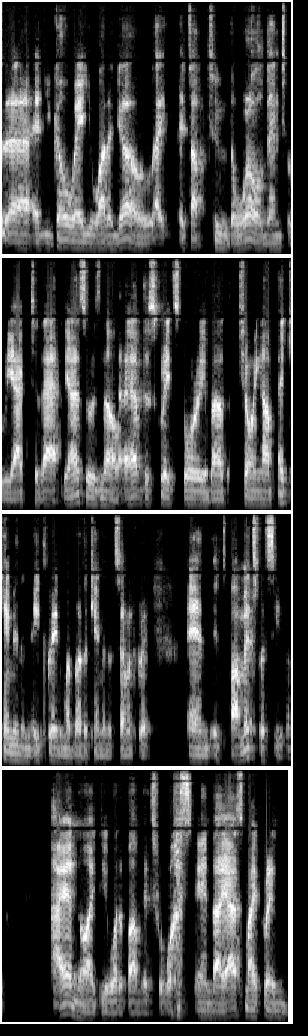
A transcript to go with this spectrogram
uh, and you go where you want to go, like it's up to the world then to react to that. The answer is no. I have this great story about showing up. I came in in eighth grade, and my brother came in in seventh grade, and it's bar mitzvah season. I had no idea what a bar mitzvah was, and I asked my friend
